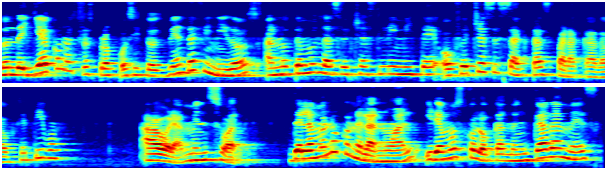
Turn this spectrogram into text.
donde ya con nuestros propósitos bien definidos anotemos las fechas límite o fechas exactas para cada objetivo. Ahora, mensual. De la mano con el anual, iremos colocando en cada mes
